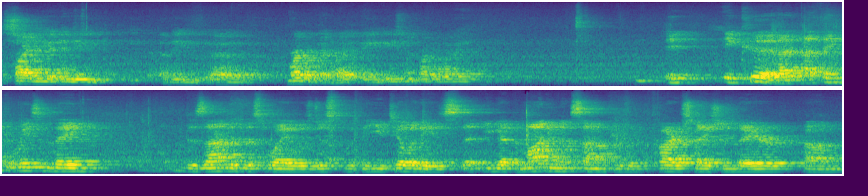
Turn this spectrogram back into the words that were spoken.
citing it in the, the, uh, right of way, right, the easement right of way? It, it could, I, I think the reason they designed it this way was just with the utilities, that you got the monument sign for the fire station there, um,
